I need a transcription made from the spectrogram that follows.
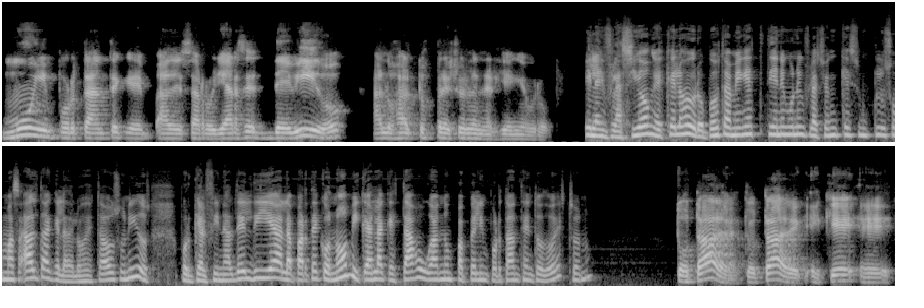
muy importante que va a desarrollarse debido a los altos precios de la energía en Europa. Y la inflación, es que los europeos también tienen una inflación que es incluso más alta que la de los Estados Unidos, porque al final del día la parte económica es la que está jugando un papel importante en todo esto, ¿no? Total, total. Es que eh,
